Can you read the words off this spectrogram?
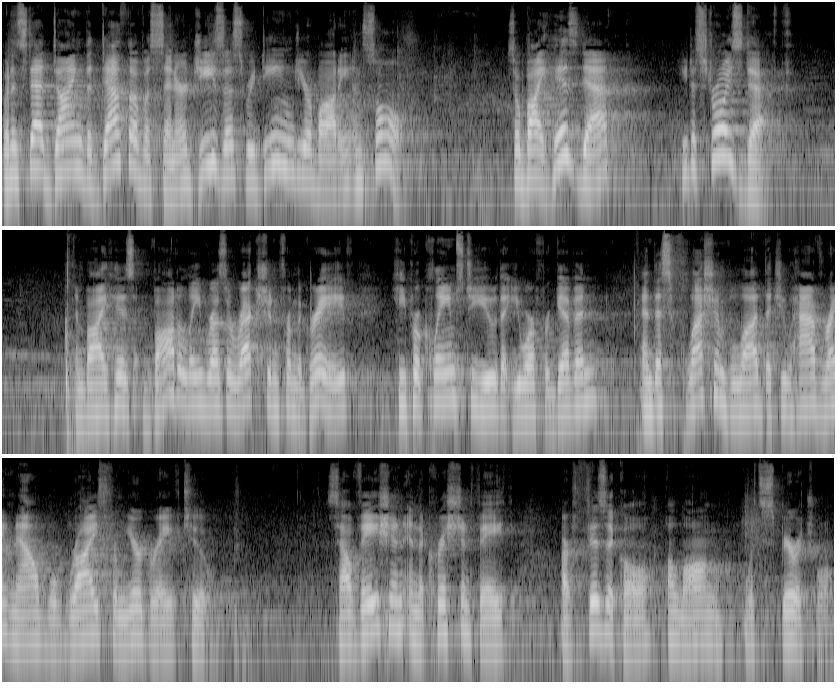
But instead, dying the death of a sinner, Jesus redeemed your body and soul. So by his death, he destroys death. And by his bodily resurrection from the grave, he proclaims to you that you are forgiven, and this flesh and blood that you have right now will rise from your grave too. Salvation and the Christian faith are physical along with spiritual.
